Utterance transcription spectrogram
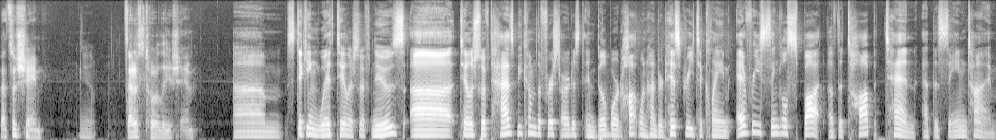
That's a shame. Yeah. That is totally a shame um, sticking with Taylor Swift news, uh, Taylor Swift has become the first artist in Billboard Hot 100 history to claim every single spot of the top 10 at the same time.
